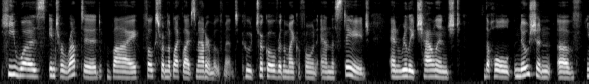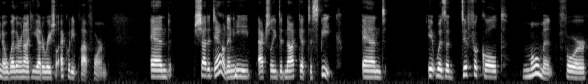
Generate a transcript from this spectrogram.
he was interrupted by folks from the Black Lives Matter movement who took over the microphone and the stage and really challenged the whole notion of, you know, whether or not he had a racial equity platform and shut it down. And he actually did not get to speak. And it was a difficult moment for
